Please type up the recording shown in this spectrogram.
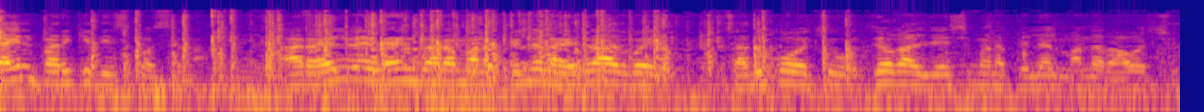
లైన్ పరికి తీసుకొస్తున్నాం. ఆ రైల్వే లైన్ ద్వారా మన పిల్లలు హైదరాబాద్ పోయి చదువుకోవచ్చు ఉద్యోగాలు చేసి మన పిల్లలు మన రావచ్చు.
